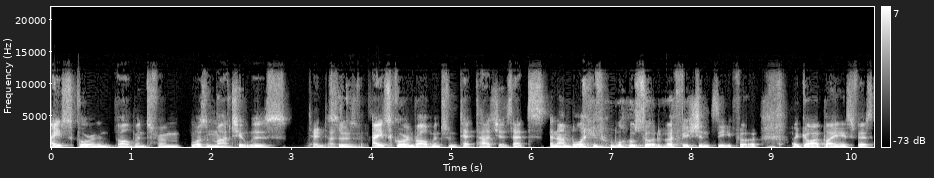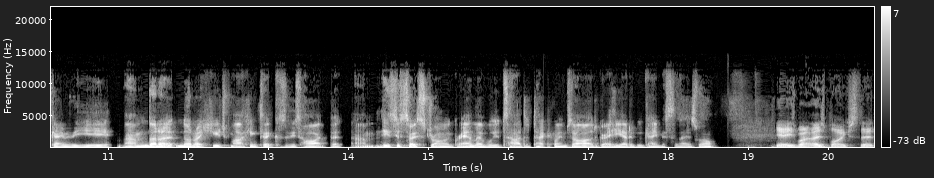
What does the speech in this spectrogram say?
eight scoring involvements from wasn't much. It was 10 touches. sort of eight score involvements from Tet touches. That's an unbelievable sort of efficiency for a guy playing his first game of the year. Um, not a not a huge marking threat because of his height, but um, he's just so strong at ground level. It's hard to tackle him. So I'd agree he had a good game yesterday as well. Yeah, he's one of those blokes that,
